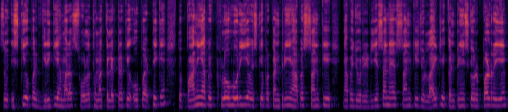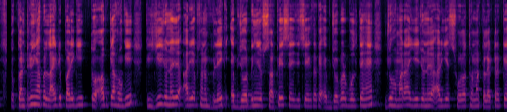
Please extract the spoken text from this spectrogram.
सो इसके ऊपर गिरेगी हमारा सोलर थर्मल कलेक्टर के ऊपर, ठीक है? तो पानी यहाँ पे फ्लो हो रही है इसके ऊपर कंटिन्यू यहाँ पे सन की, यहाँ पे जो रेडिएशन है सन की जो लाइट है कंटिन्यू इसके ऊपर पड़ रही है। तो कंटिन्यू यहाँ पे लाइट पड़ेगी। तो अब क्या होगी कि ये जो नज़र आ रही है सामने ब्लैक एब्जॉर्बिंग जो सरफेस है, जिसे एक तरह का एब्जॉर्बर बोलते हैं, जो हमारा ये जो नज़र आ रही है सोलर थर्मल कलेक्टर के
